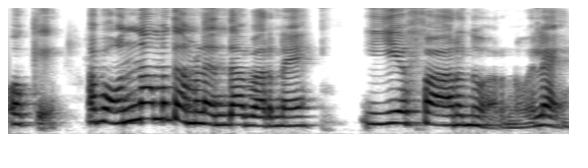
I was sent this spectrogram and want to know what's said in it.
ഓക്കെ അപ്പൊ ഒന്നാമത്തെ നമ്മൾ എന്താ പറഞ്ഞേ? ഇ എഫ് ആർ എന്ന് പറഞ്ഞു അല്ലേ?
